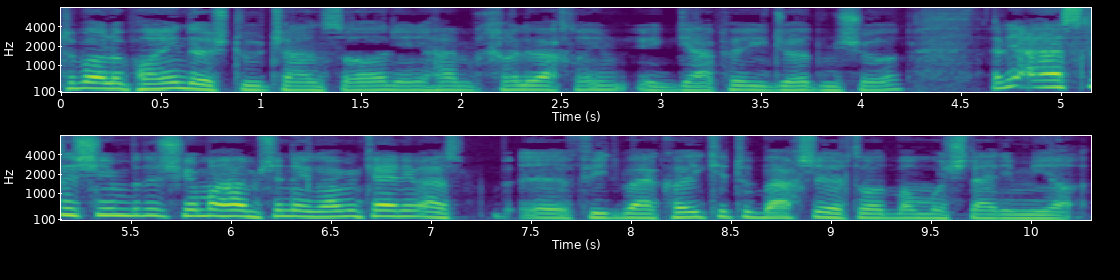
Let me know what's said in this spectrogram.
تو بالا پایین داشت تو چند سال یعنی هم خیلی وقتا این gap ایجاد می‌شد. ولی اصلش این بودش که ما همیشه نگاه می‌کردیم از feedback هایی که تو بخش ارتباط با مشتری میاد.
